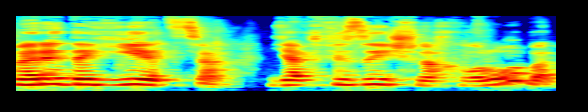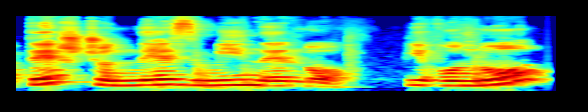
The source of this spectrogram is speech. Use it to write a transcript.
передається як фізична хвороба те, що не змінено. І воно,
